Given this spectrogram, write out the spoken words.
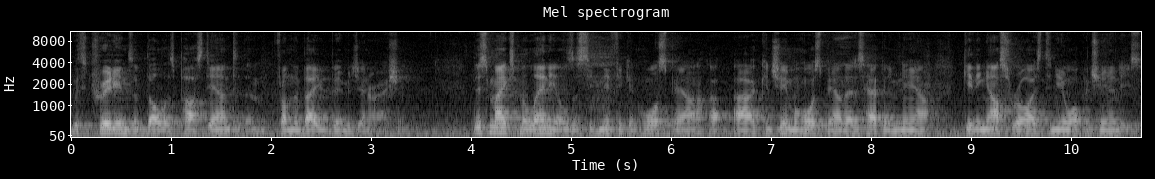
with trillions of dollars passed down to them from the baby boomer generation. This makes millennials a significant horsepower, uh, uh, consumer horsepower that is happening now, giving us rise to new opportunities.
